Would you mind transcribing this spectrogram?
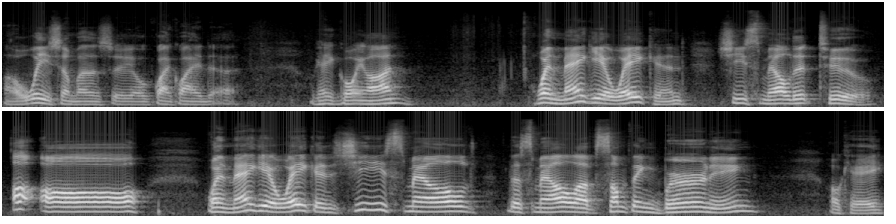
啊，为什么是有怪怪的？Okay, going on. When Maggie awakened, she smelled it too. Uh oh! When Maggie awakened, she smelled the smell of something burning. Okay.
